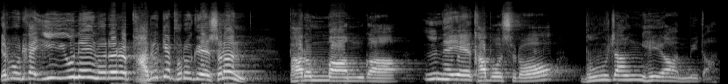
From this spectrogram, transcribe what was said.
여러분 우리가 이 은혜의 노래를 바르게 부르기 위해서는 바른 마음과 은혜의 갑옷으로 무장해야 합니다.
